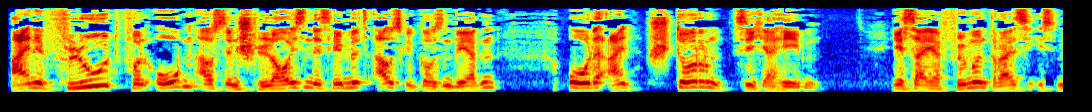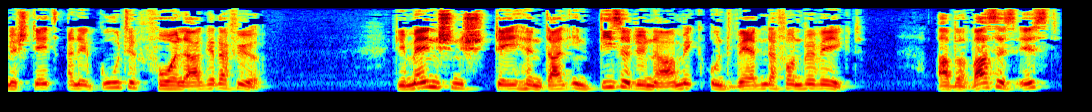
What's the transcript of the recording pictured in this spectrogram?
eine Flut von oben aus den Schleusen des Himmels ausgegossen werden oder ein Sturm sich erheben. Jesaja 35 ist mir stets eine gute Vorlage dafür. Die Menschen stehen dann in dieser Dynamik und werden davon bewegt. Aber was es ist,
